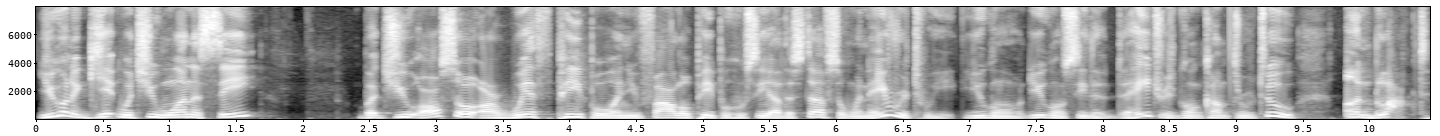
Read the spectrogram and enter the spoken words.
you're gonna get what you want to see, but you also are with people and you follow people who see other stuff. So when they retweet, you gonna you gonna see the the hatred's gonna come through too, unblocked,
